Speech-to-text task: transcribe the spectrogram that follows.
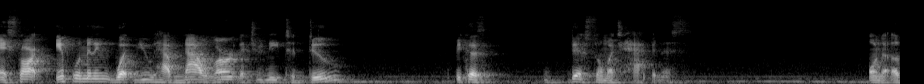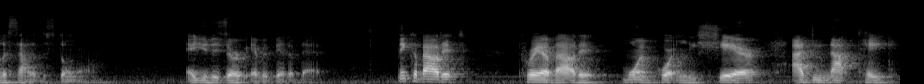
and start implementing what you have now learned that you need to do because there's so much happiness on the other side of the storm. And you deserve every bit of that. Think about it, pray about it, more importantly, share. I do not take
